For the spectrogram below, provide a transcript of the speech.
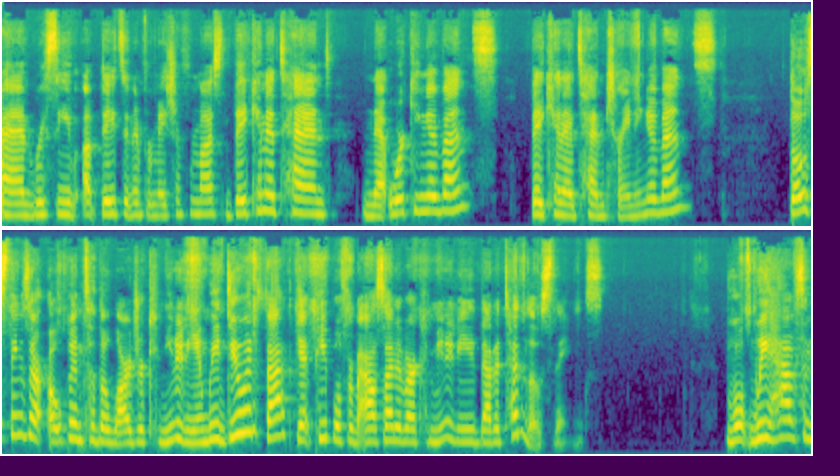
and receive updates and information from us, they can attend networking events, they can attend training events. Those things are open to the larger community. And we do, in fact, get people from outside of our community that attend those things. Well, we have some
